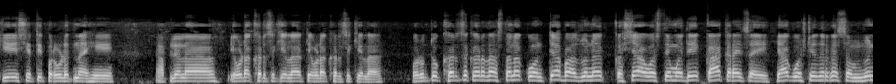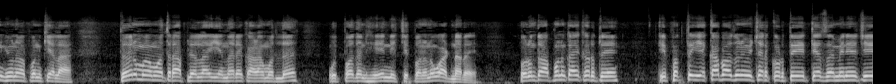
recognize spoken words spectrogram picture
की शेती परवडत नाही आपल्याला एवढा खर्च केला तेवढा खर्च केला. परंतु खर्च करत असताना कोणत्या बाजूनं कशा अवस्थेमध्ये का करायचं आहे ह्या गोष्टी जर का समजून घेऊन आपण केला तर मग मात्र आपल्याला येणाऱ्या काळामधलं उत्पादन हे निश्चितपणानं वाढणार आहे. परंतु आपण काय करतोय की फक्त एका बाजूने विचार करतोय त्या जमिनीचे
